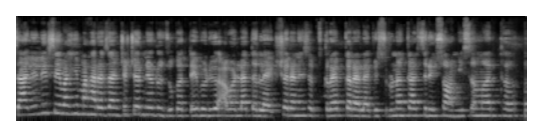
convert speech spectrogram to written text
झालेली सेवा ही महाराजांच्या चरणी रुजू करते. व्हिडिओ आवडला तर लाईक शेअर आणि सबस्क्राईब करायला विसरू नका. श्री स्वामी समर्थ.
